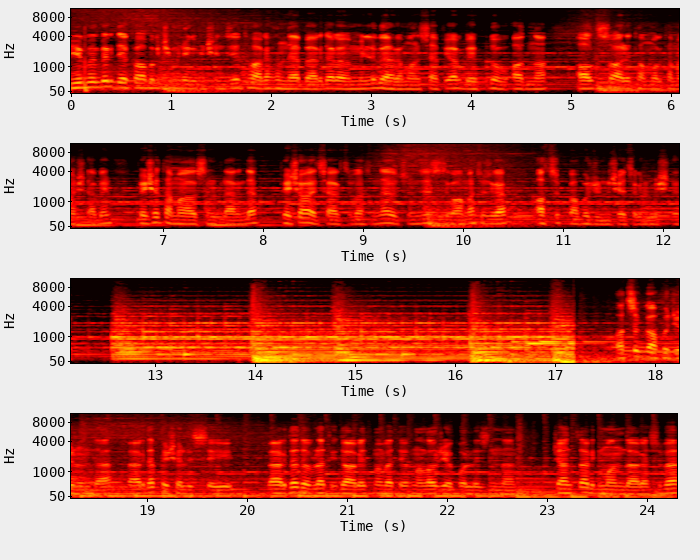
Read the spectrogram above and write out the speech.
21 dekabr 2022-ci il tarixində Bərdə rayon milli qəhrəmanı Səfiyar Behbudov adına 6 saylı tam orta məktəbin peşə təmayüllü siniflərində peşə ayı çərçivəsində 3-cü istiqamət üzrə açıq qapı günü keçirilmişdir. Açıq qapı günündə Bərdə Peşə Liseyi, Bərdə Dövlət İdarəetmə və Texnologiya Kollejindən, Gənclər İdman İdarəsi və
